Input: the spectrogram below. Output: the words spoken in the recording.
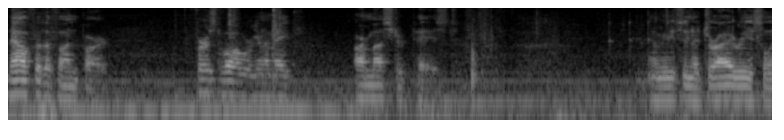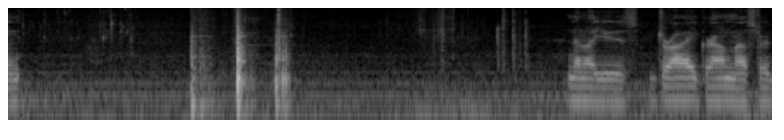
Now for the fun part. First of all, we're going to make our mustard paste. I'm using a dry Riesling. And then I'll use dry ground mustard.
